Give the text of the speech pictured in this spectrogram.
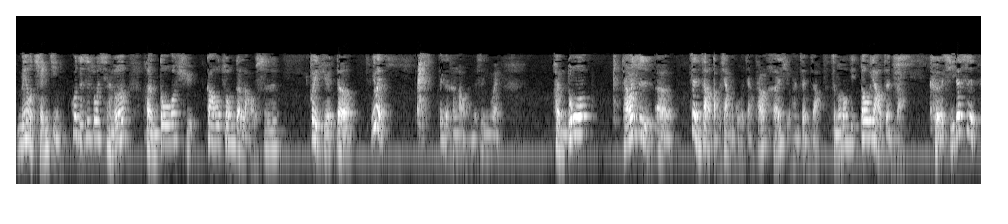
没有前景，或者是说很多很多学高中的老师会觉得，因为。这个很好玩的是，因为很多台湾是呃证照导向的国家，台湾很喜欢证照，什么东西都要证照。可惜的是，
